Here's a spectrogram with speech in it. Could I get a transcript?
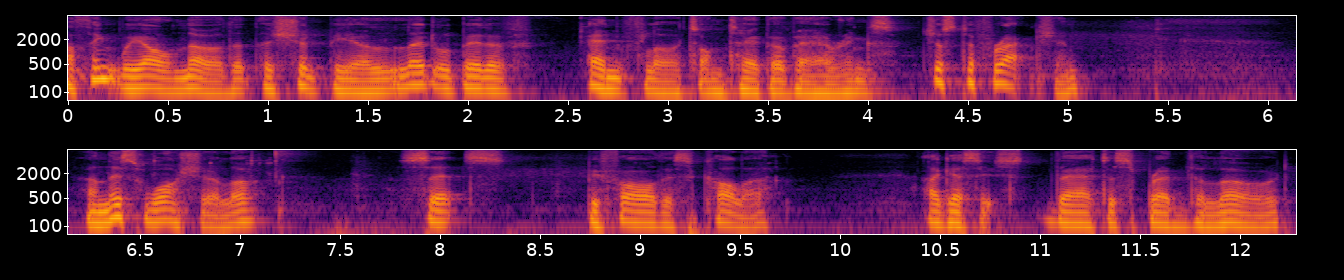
I think we all know that there should be a little bit of end float on taper bearings, just a fraction. And this washer, look, sits before this collar. I guess it's there to spread the load.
